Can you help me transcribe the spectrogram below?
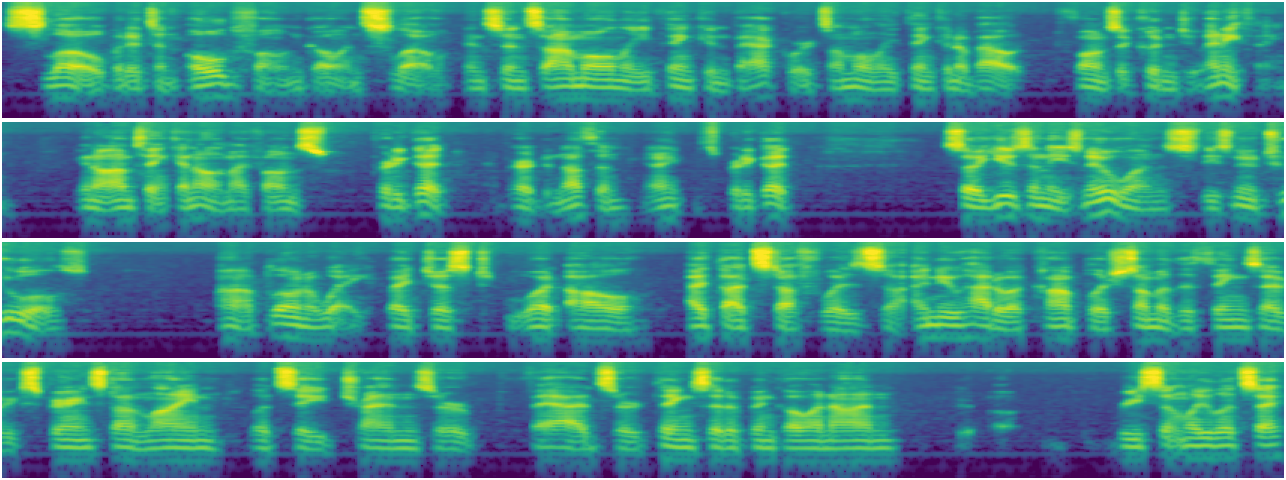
slow, but it's an old phone going slow. And since I'm only thinking backwards, I'm only thinking about phones that couldn't do anything. You know, I'm thinking, oh, my phone's pretty good compared to nothing. Right? It's pretty good. So using these new ones, these new tools, uh, blown away by just what I'll. I thought stuff was. Uh, I knew how to accomplish some of the things I've experienced online. Let's say trends or fads or things that have been going on recently. Let's say,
